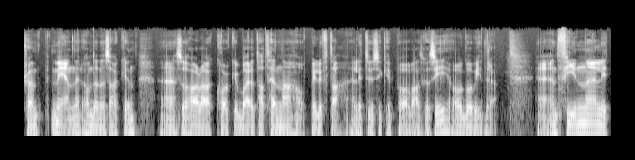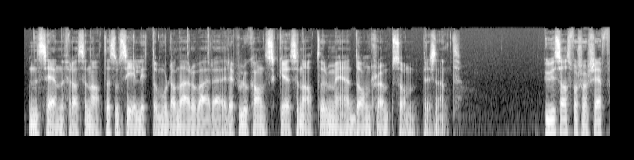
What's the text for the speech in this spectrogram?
Trump mener om denne saken, så har da Corker bare tatt henda opp i lufta, litt usikker på hva han skal si, og gå videre. En fin liten scene fra Senatet som sier litt om hvordan det er å være republikansk senator med Don Trump som president. USAs forsvarssjef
